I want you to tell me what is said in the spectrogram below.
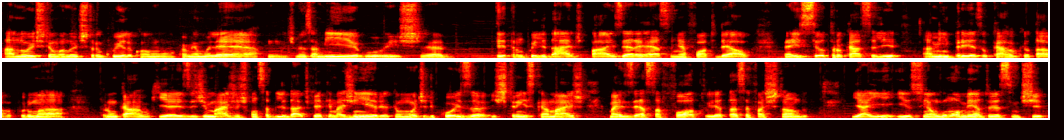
à noite ter uma noite tranquila com, com a minha mulher, com os meus amigos, é, ter tranquilidade, paz, era essa minha foto ideal. Né? E se eu trocasse ali a minha empresa, o carro que eu estava, por uma, para um cargo que ia exigir mais responsabilidade, que ia ter mais dinheiro, ia ter um monte de coisa extrínseca a mais, mas essa foto ia estar tá se afastando. E aí isso em algum momento eu ia sentir.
